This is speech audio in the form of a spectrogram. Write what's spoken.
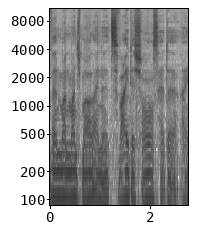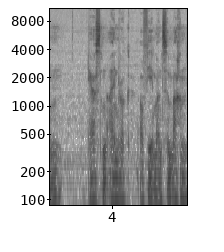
wenn man manchmal eine zweite Chance hätte, einen ersten Eindruck auf jemanden zu machen.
